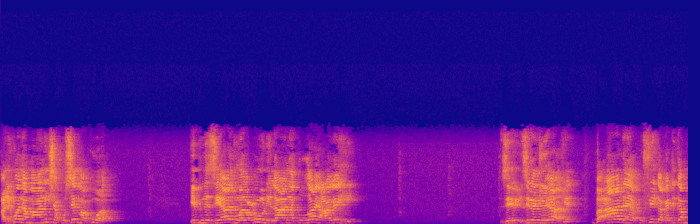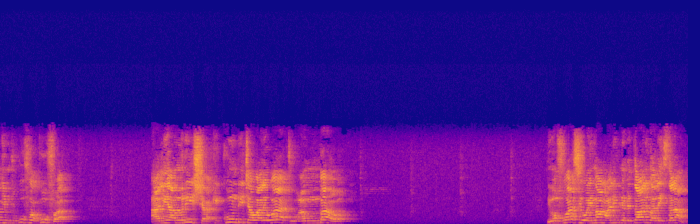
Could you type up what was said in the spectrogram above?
Alikuwa anamaanisha kusema kuwa Ibn Ziyad mal'uni laanatullahi alayhi ziwe juu yake, baada ya kufika katika mji mtukufu wa Kufa, aliamrisha kikundi cha wale watu ambao ni wafuasi wa Imam Ali ibn Abi Talib alayhi salam,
